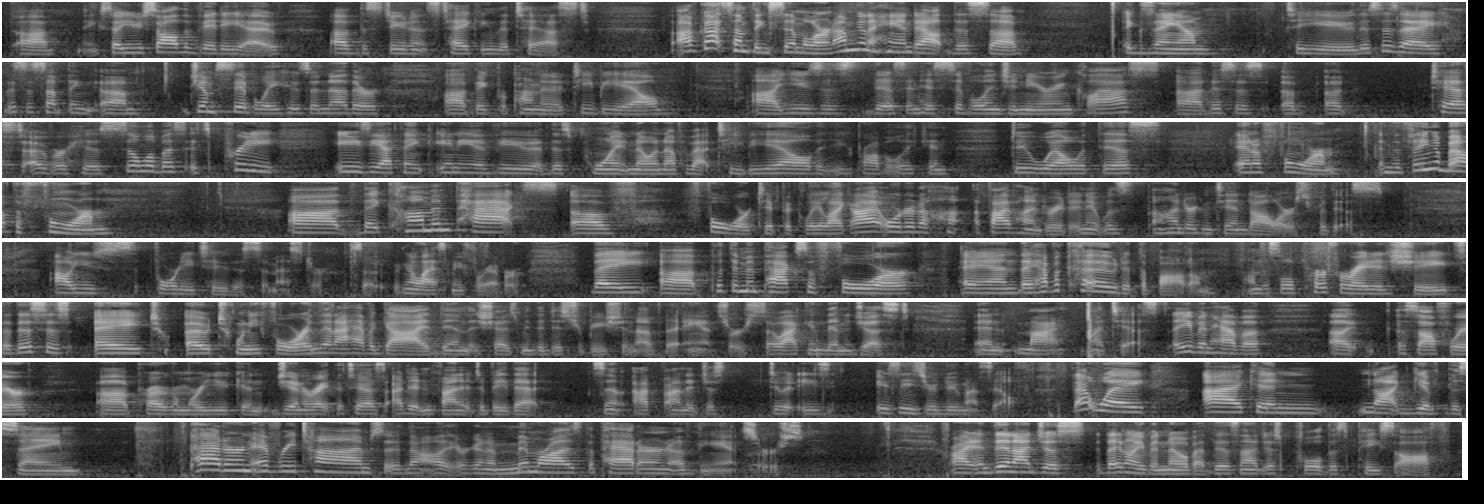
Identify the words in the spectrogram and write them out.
Uh, so you saw the video of the students taking the test. I've got something similar, and I'm going to hand out this uh, exam to you. This is a this is something um, Jim Sibley, who's another uh, big proponent of TBL, uh, uses this in his civil engineering class. Uh, this is a, a test over his syllabus. It's pretty easy. I think any of you at this point know enough about TBL that you probably can do well with this. And a form. And the thing about the form, uh, they come in packs of four typically. Like I ordered a 500 and it was $110 for this. I'll use 42 this semester, so it's gonna last me forever. They uh, put them in packs of four, and they have a code at the bottom on this little perforated sheet. So this is A024, and then I have a guide then that shows me the distribution of the answers, so I can then adjust and my my test. They even have a a, a software uh, program where you can generate the test. I didn't find it to be that. I find it just do it easy. It's easier to do myself. That way, I can not give the same pattern every time, so not like you're going to memorize the pattern of the answers. Right, and then I just, they don't even know about this, and I just pull this piece off.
